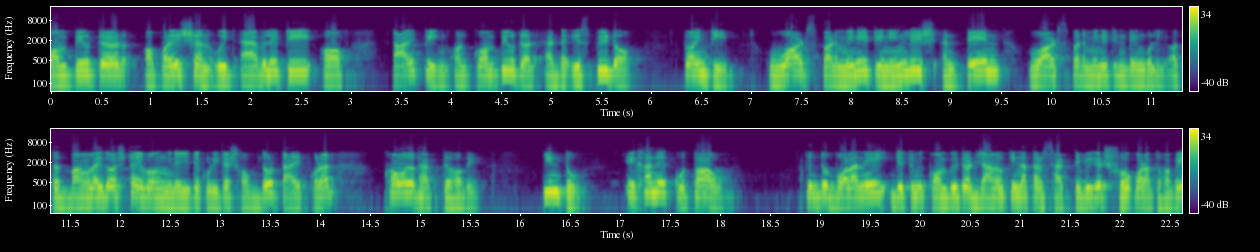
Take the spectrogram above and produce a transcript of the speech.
computer operation with ability of typing on computer at the speed of twenty words per minute in English and ten words per minute in Bengali অর্থাৎ বাংলায় দশটা এবং ইংরেজিতে কুড়িটা শব্দ টাইপ করার ক্ষমতা থাকতে হবে। কিন্তু এখানে কোথাও কিন্তু বলা নেই যে তুমি কম্পিউটার জানো কি না তার সার্টিফিকেট শো করাতে হবে।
